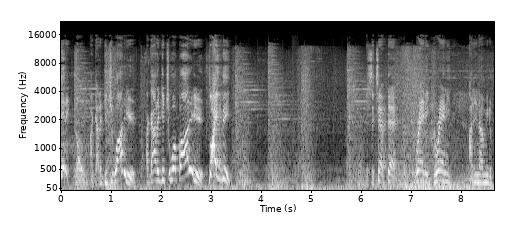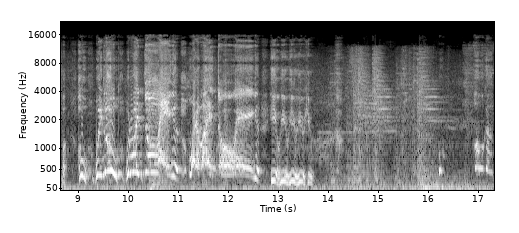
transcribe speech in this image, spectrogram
Did it! No, I gotta get you out of here. I gotta get you up out of here. Fight me! Just accept that. Granny, Granny, I did not mean to fuck. Oh, wait, no! What am I doing? What am I doing? Heal, heal, heal, heal, heal. Oh, oh God.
